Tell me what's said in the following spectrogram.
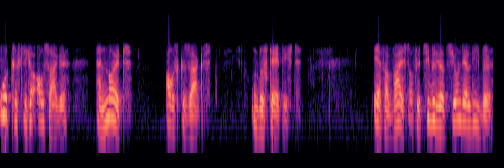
urchristliche Aussage erneut ausgesagt und bestätigt. Er verweist auf die Zivilisation der Liebe,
